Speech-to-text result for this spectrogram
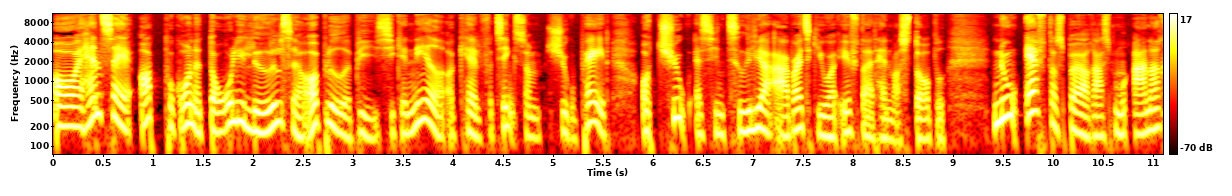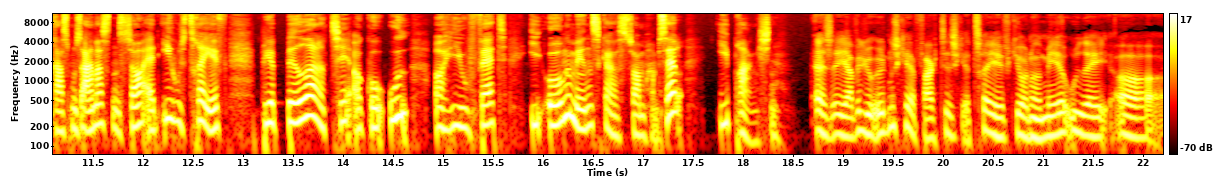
Og øh, han sagde op på grund af dårlig ledelse og oplevede at blive chikaneret og kaldt for ting som psykopat og tyv af sin tidligere arbejdsgiver, efter at han var stoppet. Nu efterspørger Rasmus, Anders, Rasmus Andersen så, at I hos 3F bliver bedre til at gå ud og hive fat i unge mennesker som ham selv i branchen. Altså, jeg vil jo ønske her faktisk, at 3F gjorde noget mere ud af at,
